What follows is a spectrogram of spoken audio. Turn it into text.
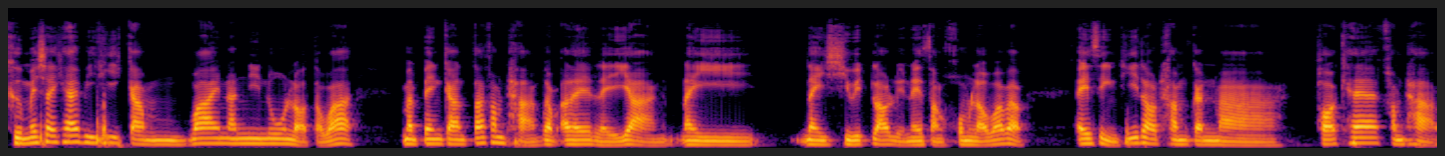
คือไม่ใช่แค่พิธีกรรมไหว้นั่นนี่นู่นหรอกแต่ว่ามันเป็นการตั้งคำถามกับอะไรหลายอย่างในในชีวิตเราหรือในสังคมเราว่าแบบไอสิ่งที่เราทำกันมา เพราะแค่คำถาม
